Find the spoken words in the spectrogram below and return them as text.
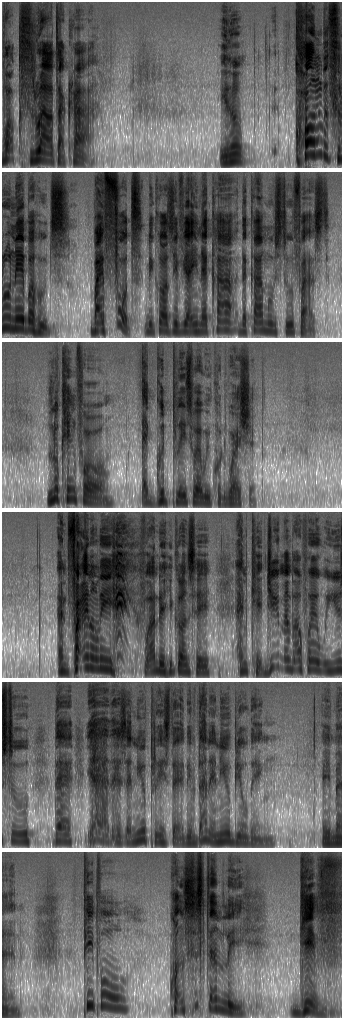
walk throughout Accra, you know, comb through neighborhoods by foot because if you're in a car, the car moves too fast, looking for a good place where we could worship. And finally, one day he can say, NK, do you remember where we used to there? Yeah, there's a new place there. They've done a new building. Amen. People consistently give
